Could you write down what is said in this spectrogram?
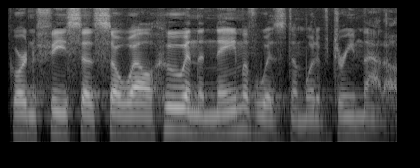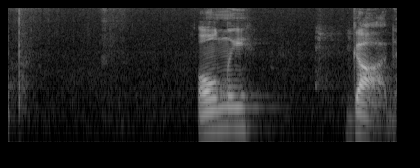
Gordon Fee says so well Who in the name of wisdom would have dreamed that up? Only God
